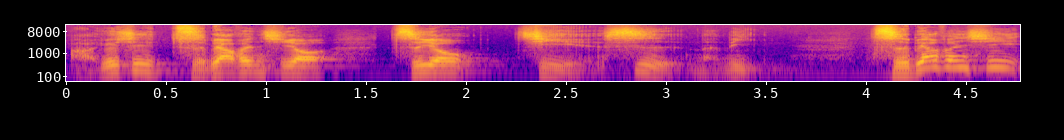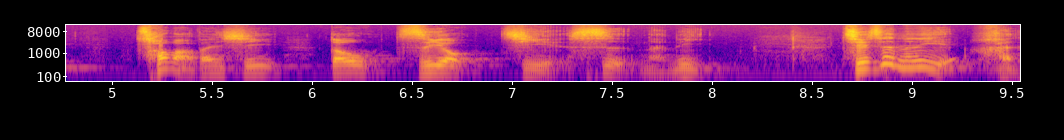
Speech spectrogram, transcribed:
啊，尤其指标分析哦，只有解释能力。指标分析、筹码分析都只有解释能力。解释能力很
